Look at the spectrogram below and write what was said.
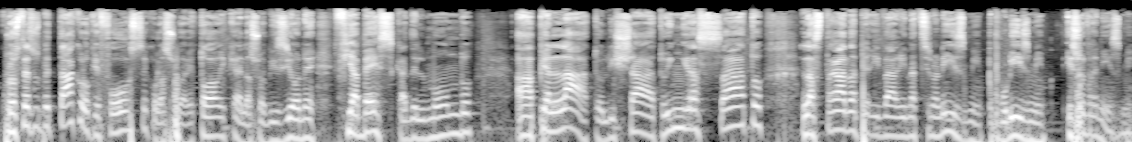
Quello stesso spettacolo che forse, con la sua retorica e la sua visione fiabesca del mondo, ha appiallato, lisciato, ingrassato la strada per i vari nazionalismi, populismi e sovranismi.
